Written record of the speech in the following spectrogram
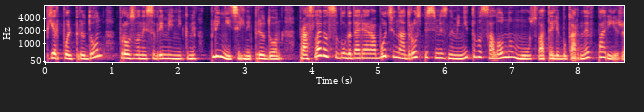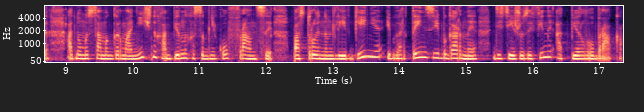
Пьер-Поль Прюдон, прозванный современниками «пленительный Прюдон», прославился благодаря работе над росписями знаменитого салона «Муз» в отеле Багарне в Париже, одном из самых гармоничных ампирных особняков Франции, построенном для Евгения и Гортензии Багарне, детей Жозефины от первого брака.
